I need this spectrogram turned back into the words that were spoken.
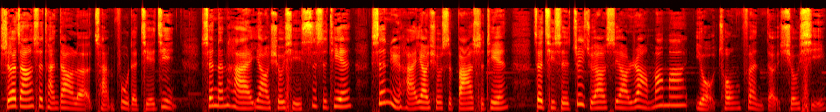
十二章是谈到了产妇的洁净，生男孩要休息四十天，生女孩要休息八十天。这其实最主要是要让妈妈有充分的休息。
